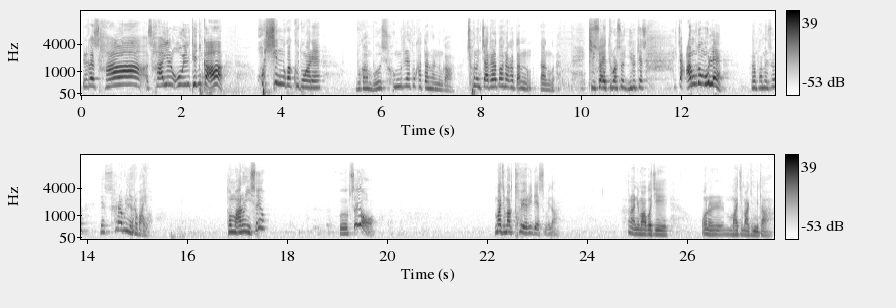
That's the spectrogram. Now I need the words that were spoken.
그러니까 4, 4일 5일 되니까 혹시 누가 그동안에 누가 뭐 선물이라도 갖다 놨는가? 천 원짜리라도 하나 갖다 놨는가 기수사에 들어와서 이렇게 살짝 아무도 몰래 보면서 내 서랍을 열어봐요. 돈 만 원 있어요? 없어요. 마지막 토요일이 됐습니다. 하나님 아버지 오늘 마지막입니다.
